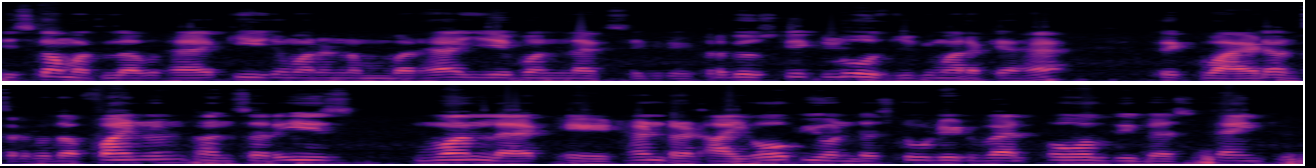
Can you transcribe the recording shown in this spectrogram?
इसका मतलब है कि जो हमारा नंबर है, ये वन लैख से ग्रेटर भी उसके क्लोज जो कि हमारा क्या है required answer the final answer is one lakh eight hundred I hope you understood it well all the best thank you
